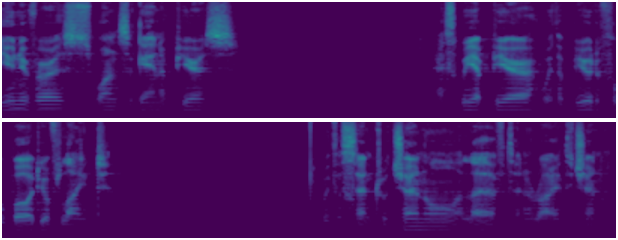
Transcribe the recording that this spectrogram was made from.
Universe once again appears as we appear with a beautiful body of light with a central channel, a left and a right channel.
